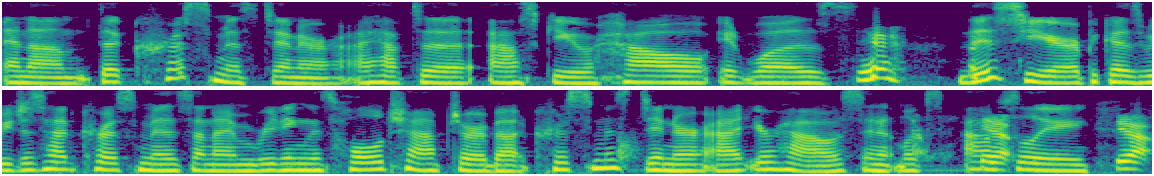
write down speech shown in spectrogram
and um, the Christmas dinner. I have to ask you how it was Yeah. this year because we just had Christmas, and I'm reading this whole chapter about Christmas dinner at your house, and it looks absolutely, Yeah.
